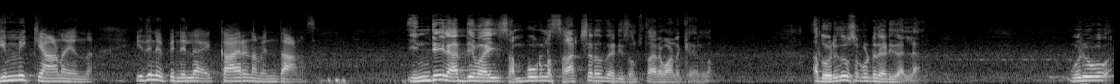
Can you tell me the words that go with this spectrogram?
ഗിമ്മിക്കാണ് എന്ന്. ഇതിന് പിന്നിലെ കാരണം എന്താണ് ഇന്ത്യയിൽ ആദ്യമായി സമ്പൂർണ സാക്ഷരത നേടിയ സംസ്ഥാനമാണ് കേരളം. അത് ഒരു ദിവസം കൊണ്ട് നേടിയതല്ല. ഒരു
